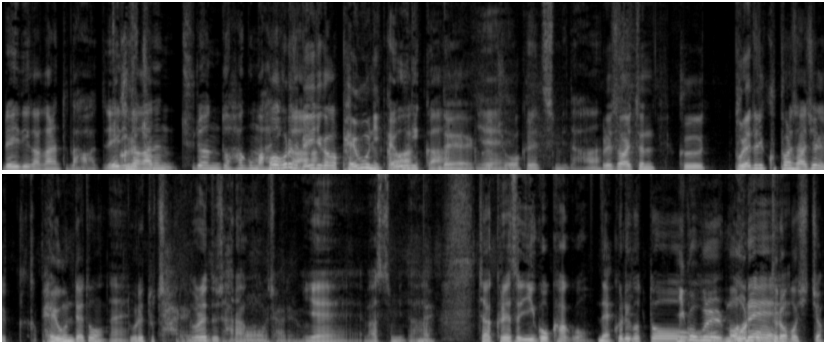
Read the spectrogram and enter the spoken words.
레이디 가가는 또 나와. 레이디 그렇죠. 가가는 출연도 하고 막 하니까. 어, 그래서 레이디 가가 배우니까. 배우니까. 네, 그렇죠. 예, 그랬습니다. 그래서 하여튼 그 브래들리 쿠퍼는 사실 배우인데도 네. 노래도 잘해요. 노래도 잘하고. 오, 잘해요. 예, 맞습니다. 네. 자, 그래서 이 곡하고 네. 그리고 또 이 곡을 뭐 올해 들어보시죠.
